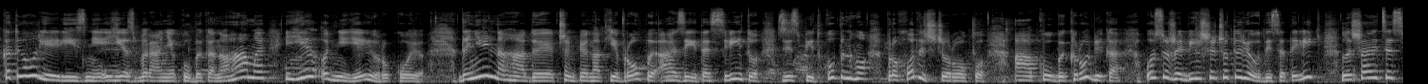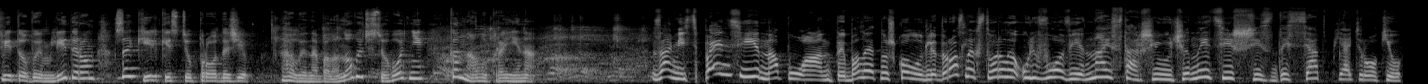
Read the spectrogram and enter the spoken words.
Категорії різні: є збирання кубика ногами, є однією рукою. Даніель нагадує, чемпіонат Європи, Азії та світу зі спідкубингу проходить щороку. А кубик Рубіка ось уже більше чотирьох десятиліть лишається світовим лідером за кількістю продажів. Галина Баланович сьогодні канал Україна. Замість пенсії на пуанти балетну школу для дорослих створили у Львові. Найстаршій учениці 65 років.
